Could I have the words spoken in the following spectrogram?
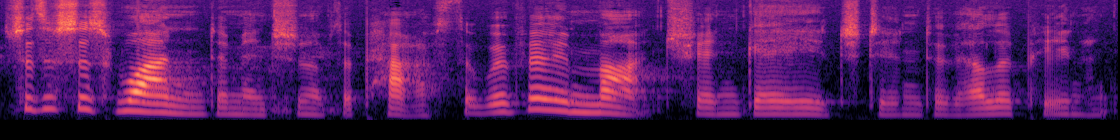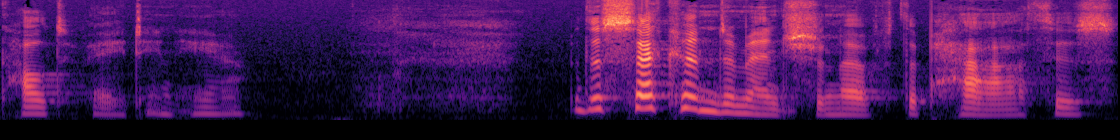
So, this is one dimension of the path that we're very much engaged in developing and cultivating here. The second dimension of the path is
